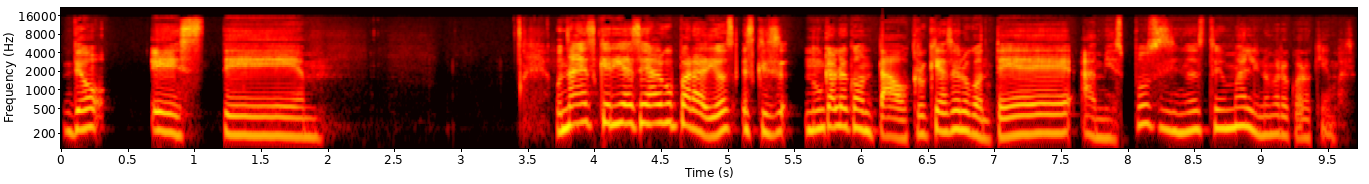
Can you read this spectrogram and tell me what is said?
Yo, este... Una vez quería hacer algo para Dios, es que nunca lo he contado, creo que ya se lo conté a mi esposo, si no estoy mal, y no me recuerdo quién más.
